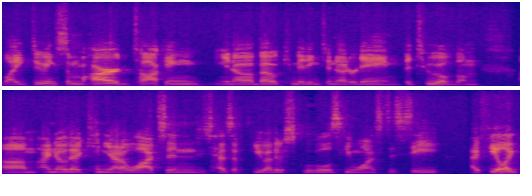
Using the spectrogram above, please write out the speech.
like doing some hard talking, you know, about committing to Notre Dame, the two of them. Um, I know that Kenyatta Watson has a few other schools he wants to see. I feel like,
